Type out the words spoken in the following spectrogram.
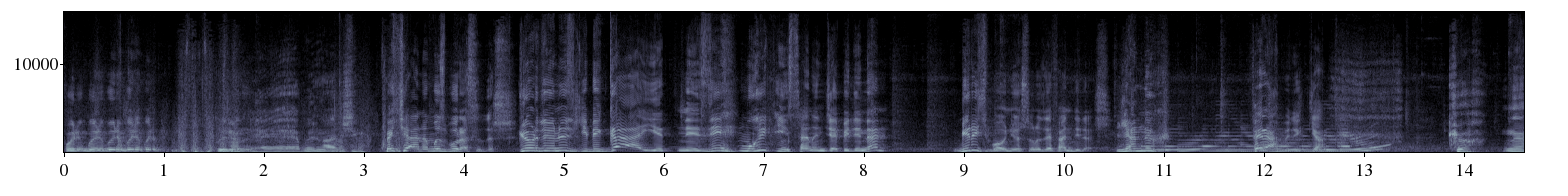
Buyurun, buyurun, buyurun, buyurun, buyurun. Buyurun, ee, buyurun abiciğim. Mekanımız burasıdır. Gördüğünüz gibi gayet nezih, muhit insanınca bilinen bir iş mi oynuyorsunuz efendiler? Yandık. Ferah bir dükkan. Köh ne?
